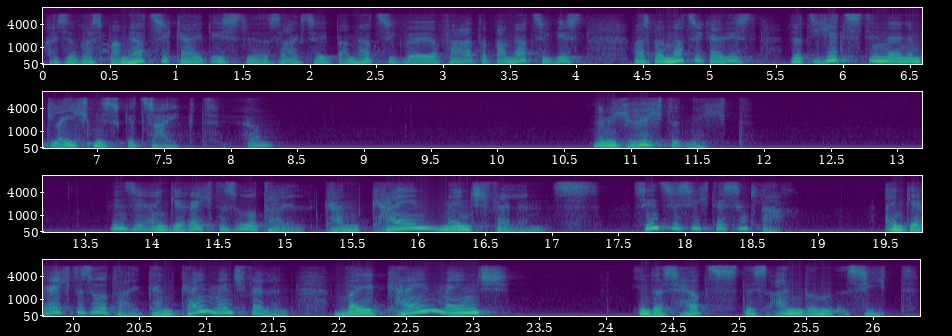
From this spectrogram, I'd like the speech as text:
Also was Barmherzigkeit ist, wenn er sagt, seid barmherzig, wie euer Vater barmherzig ist, was Barmherzigkeit ist, wird jetzt in einem Gleichnis gezeigt. Ja? Nämlich richtet nicht. Wenn Sie ein gerechtes Urteil kann kein Mensch fällen. Sind Sie sich dessen klar? Ein gerechtes Urteil kann kein Mensch fällen, weil kein Mensch in das Herz des anderen sieht.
